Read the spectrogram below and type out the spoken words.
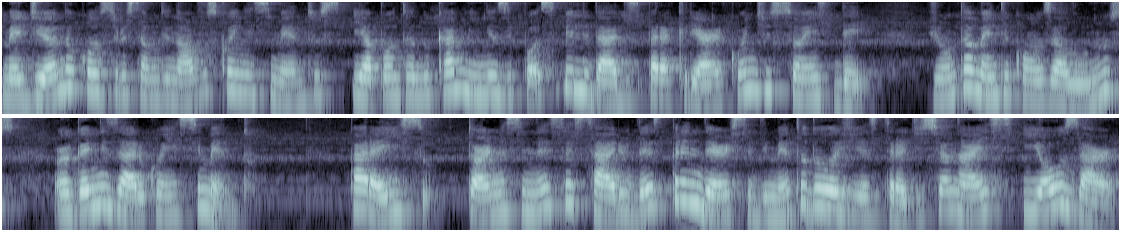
mediando a construção de novos conhecimentos e apontando caminhos e possibilidades para criar condições de, juntamente com os alunos, organizar o conhecimento. Para isso, torna-se necessário desprender-se de metodologias tradicionais e ousar,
